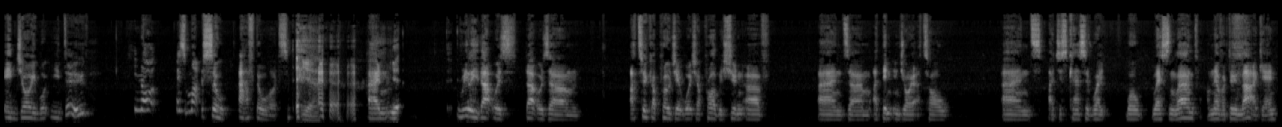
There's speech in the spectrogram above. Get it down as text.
enjoy what you do, you're not as much so afterwards. Yeah. And Yeah. Really, that was that was. Um, I took a project which I probably shouldn't have, and um, I didn't enjoy it at all. And I just kind of said, "Wait, well, lesson learned. I'm never doing that again."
